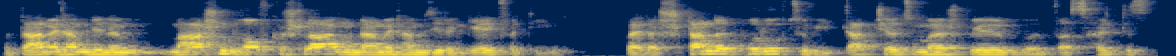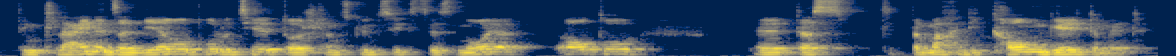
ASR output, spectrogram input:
Und damit haben die dann Margen draufgeschlagen und damit haben sie dann Geld verdient. Weil das Standardprodukt, so wie Dacia zum Beispiel, was halt das, den kleinen Sandero produziert, Deutschlands günstigstes neue Auto, äh, das, da machen die kaum Geld damit.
